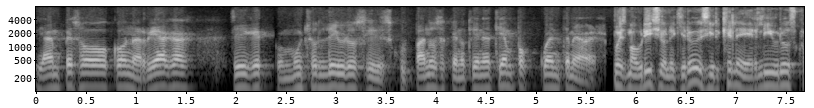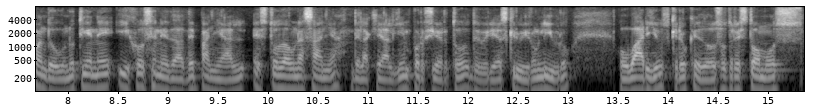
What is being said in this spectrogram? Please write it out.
Ya empezó con Arriaga, sigue con muchos libros y disculpándose que no tiene tiempo, cuénteme a ver. Pues Mauricio, le quiero decir que leer libros cuando uno tiene hijos en edad de pañal es toda una hazaña, de la que alguien, por cierto, debería escribir un libro, o varios, creo que dos o tres tomos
